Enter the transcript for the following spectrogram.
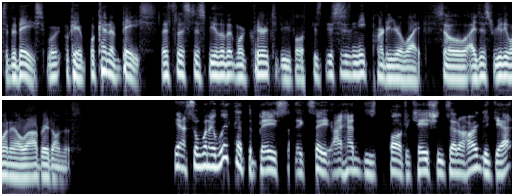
To the base. Okay, what kind of base? Let's let's just be a little bit more clear to people because this is a neat part of your life. So I just really want to elaborate on this. Yeah. So when I worked at the base, they say I had these qualifications that are hard to get.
